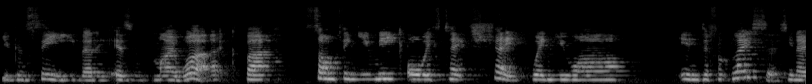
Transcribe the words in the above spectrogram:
you can see that it isn't my work, but something unique always takes shape when you are in different places. You know,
